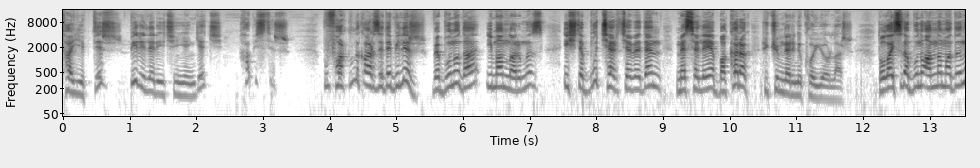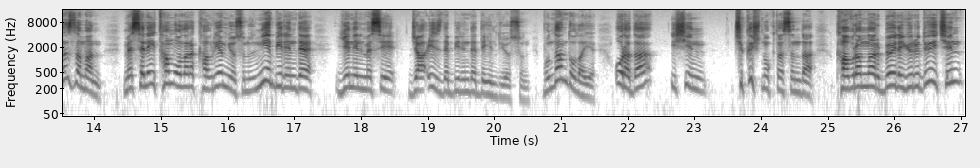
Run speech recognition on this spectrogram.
tayyiptir, birileri için yengeç habistir. Bu farklılık arz edebilir ve bunu da imamlarımız İşte bu çerçeveden meseleye bakarak hükümlerini koyuyorlar. Dolayısıyla bunu anlamadığınız zaman meseleyi tam olarak kavrayamıyorsunuz. Niye birinde yenilmesi caiz de birinde değil diyorsun. Bundan dolayı orada işin çıkış noktasında kavramlar böyle yürüdüğü için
